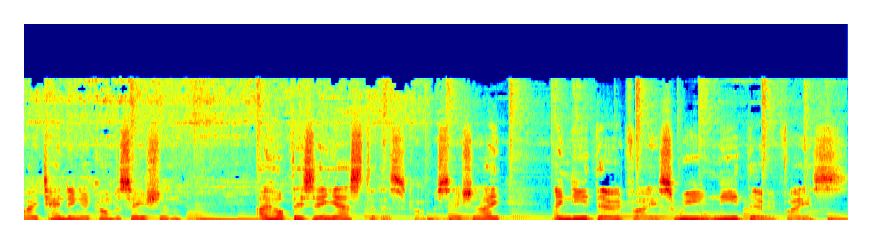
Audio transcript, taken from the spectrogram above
by attending a conversation, I hope they say yes to this conversation. I, I need their advice. We need their advice.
